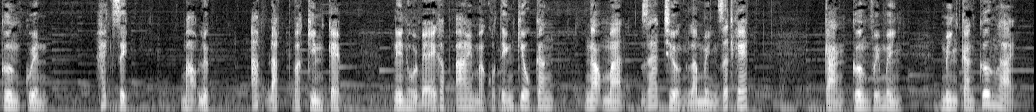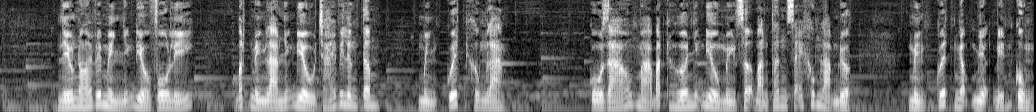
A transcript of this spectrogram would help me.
cường quyền, hách dịch, bạo lực, áp đặt và kìm kẹp, nên hồi bé gặp ai mà có tính kiêu căng, ngạo mạn, gia trưởng là mình rất ghét. Càng cương với mình, mình càng cương lại. Nếu nói với mình những điều vô lý, bắt mình làm những điều trái với lương tâm, mình quyết không làm. Cô giáo mà bắt hứa những điều mình sợ bản thân sẽ không làm được, mình quyết ngậm miệng đến cùng,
